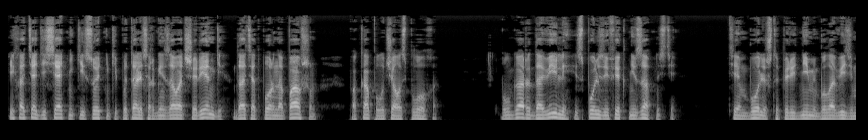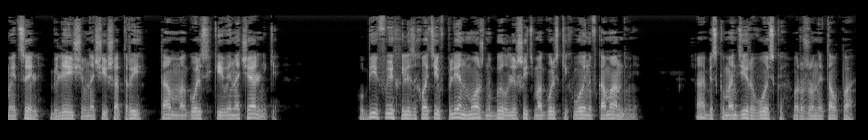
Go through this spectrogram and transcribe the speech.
И хотя десятники и сотники пытались организовать шеренги, дать отпор напавшим, пока получалось плохо. Булгары давили, используя эффект внезапности. Тем более, что перед ними была видимая цель, белеющие в ночи шатры, там могольские военачальники. Убив их или захватив плен, можно было лишить могольских воинов командования. А без командира войска вооруженная толпа.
